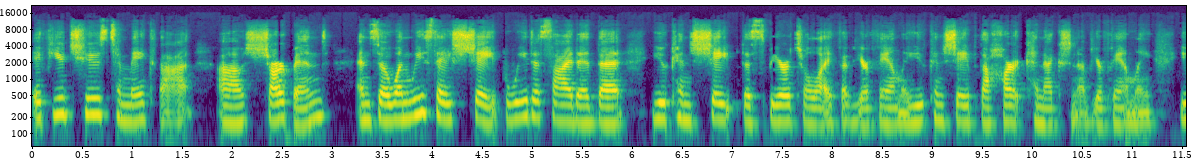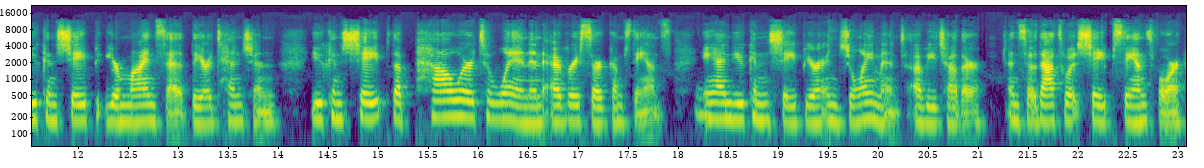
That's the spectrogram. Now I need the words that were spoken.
if you choose to make that uh, sharpened, and so when we say shape, we decided that you can shape the spiritual life of your family. You can shape the heart connection of your family. You can shape your mindset, their attention. You can shape the power to win in every circumstance. Mm-hmm. And you can shape your enjoyment of each other. And so that's what SHAPE stands for,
